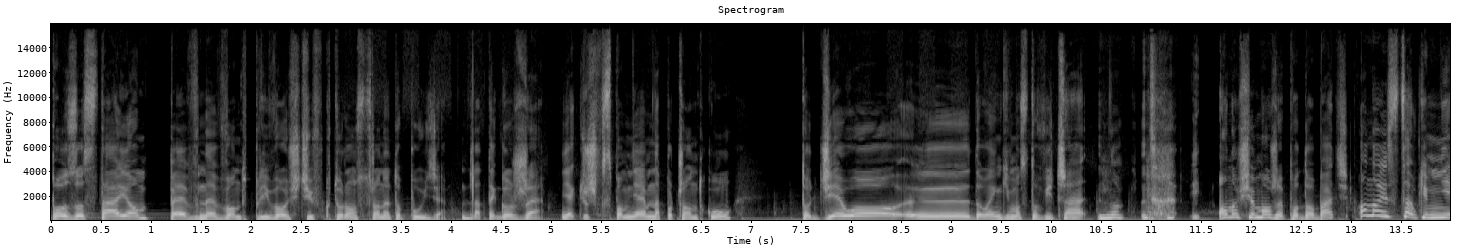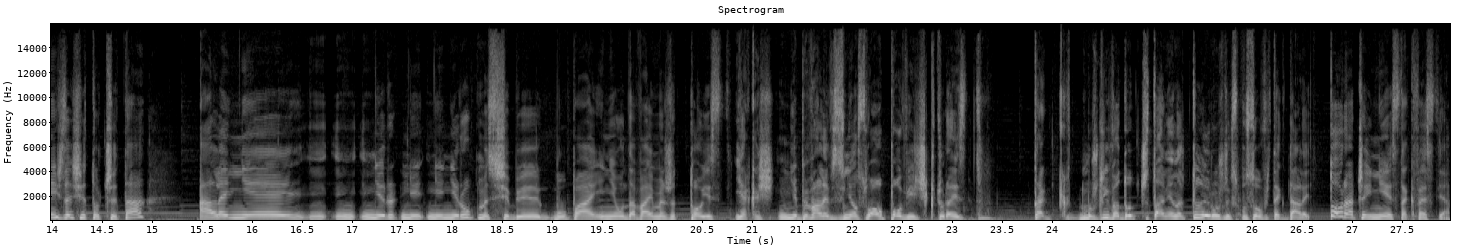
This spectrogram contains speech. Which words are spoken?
pozostają pewne wątpliwości, w którą stronę to pójdzie. Dlatego, że, jak już wspomniałem na początku, to dzieło yy, Dołęgi Mostowicza, no, ono się może podobać, ono jest całkiem nieźle się to czyta, ale nie, nie, nie, nie, nie róbmy z siebie głupa i nie udawajmy, że to jest jakaś niebywale wzniosła opowieść, która jest tak możliwa do odczytania na tyle różnych sposobów i tak dalej. To raczej nie jest ta kwestia.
